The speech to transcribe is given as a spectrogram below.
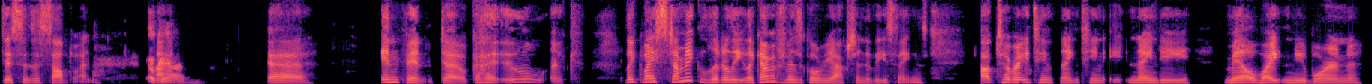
this is a solved one. Okay. Um, uh, infant doe. God, ew, like, like my stomach literally, like I have a physical reaction to these things. October 18th, 1990, male white newborn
